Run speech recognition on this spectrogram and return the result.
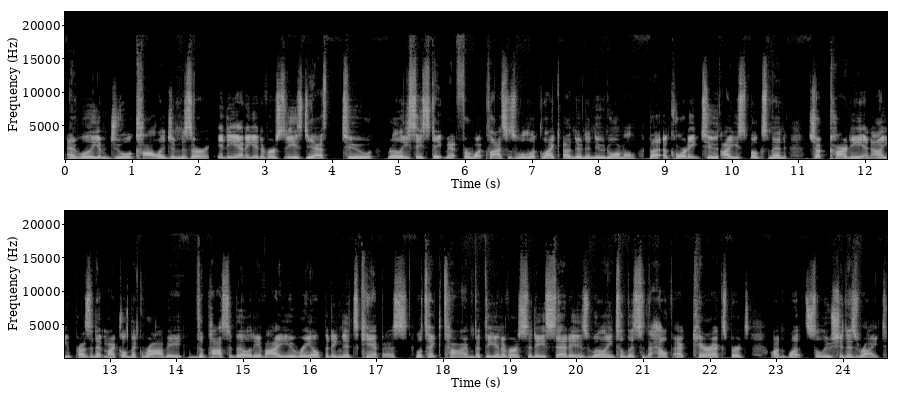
and William Jewell College in Missouri. Indiana University is yet to release a statement for what classes will look like under the new normal. But according to IU spokesman Chuck Carney and IU president Michael McRobbie, the possibility of IU reopening its campus will take time, but the university said it is willing to listen to health care experts on what solution is right.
